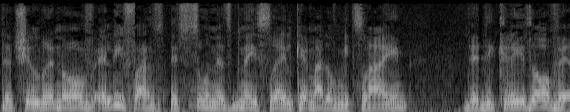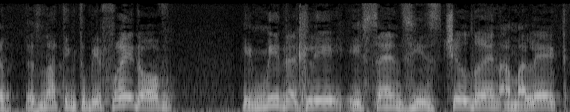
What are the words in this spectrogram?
the children of Eliphaz. As soon as Bnei Israel came out of Mitzrayim, the decree is over. There's nothing to be afraid of. Immediately he sends his children, Amalek,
